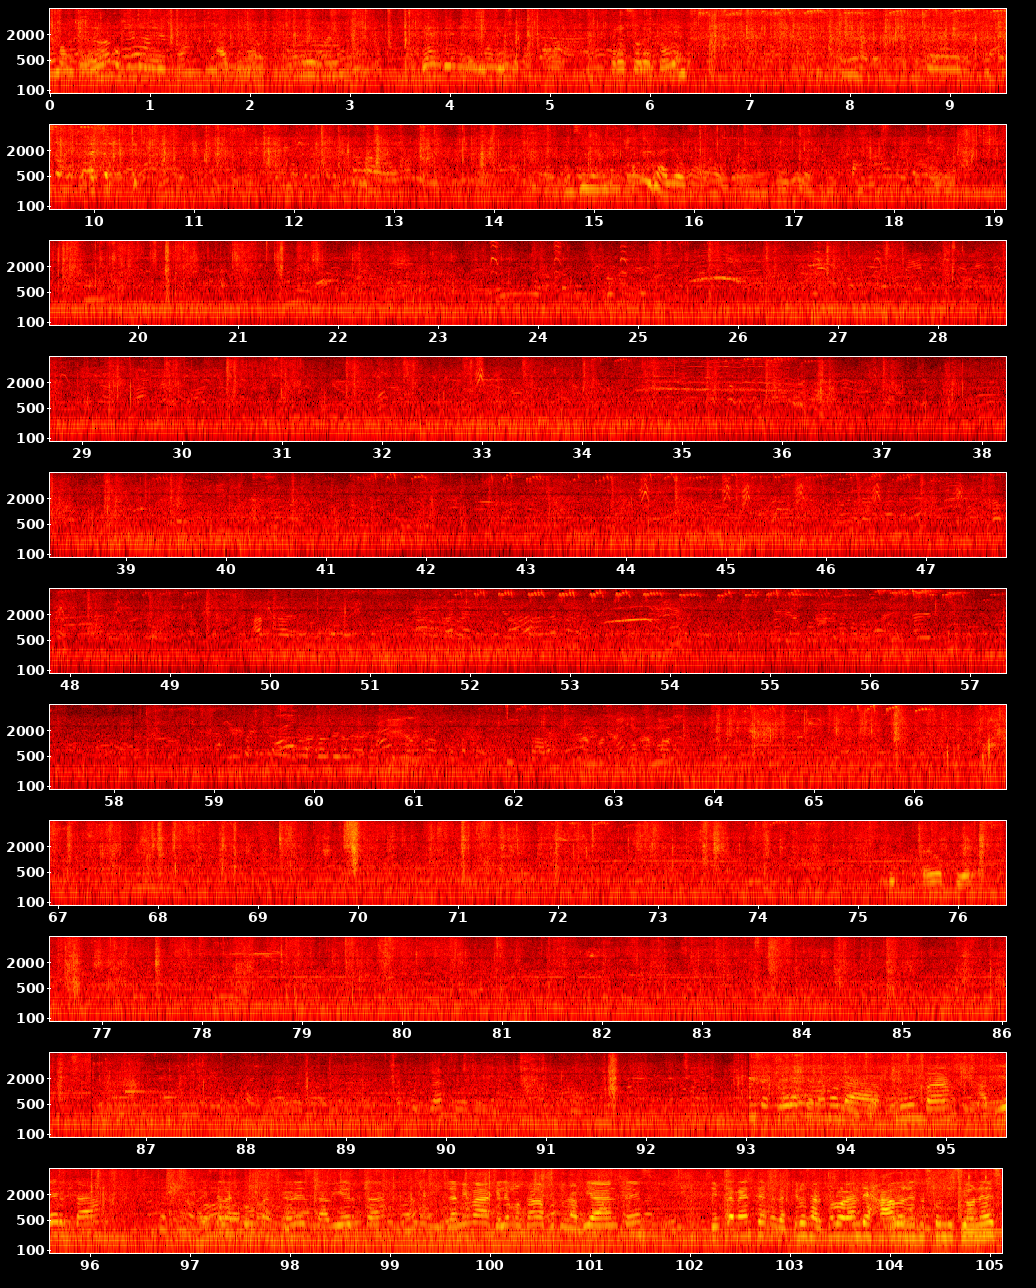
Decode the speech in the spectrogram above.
para concluir un poquito de esto, hay que Vean bien el edificio, por favor. Pero sobre traigo piedras. Ahí está la tumba, señores, está abierta. La misma que le mostraba la fotografía antes. Simplemente, pues aquí los arqueólogos la han dejado en esas condiciones.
